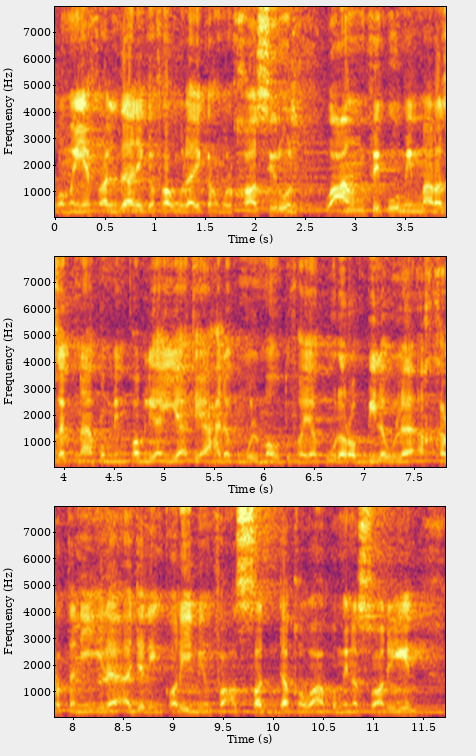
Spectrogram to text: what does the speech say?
wa man yaf'al dzalika fa ulaika humul khasirun wa anfiqu mimma razaqnakum min qabli an ya'ti ahadakumul maut fa yaqula rabbi laula akhartani ila ajalin qaribin fa asaddaqa wa aqum minas salihin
